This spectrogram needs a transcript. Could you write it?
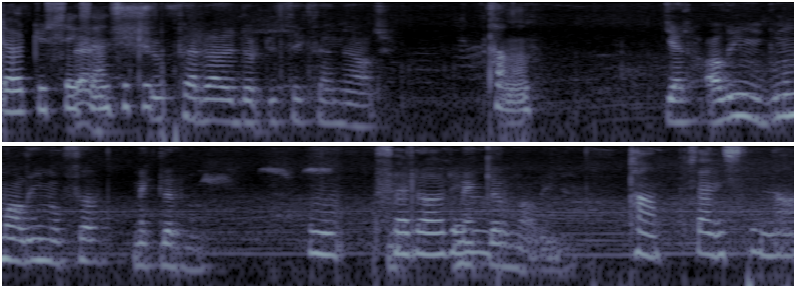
Ben 488. şu Ferrari 480 ne alacağım? Tamam. Gel alayım mı? Bunu mu alayım yoksa McLaren'ı mı? Ferrari. McLaren'ı alayım. Tamam. Sen istediğini al.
